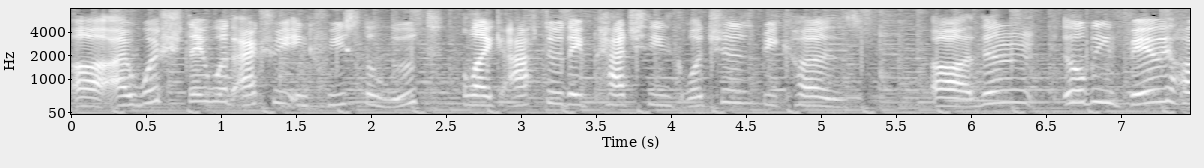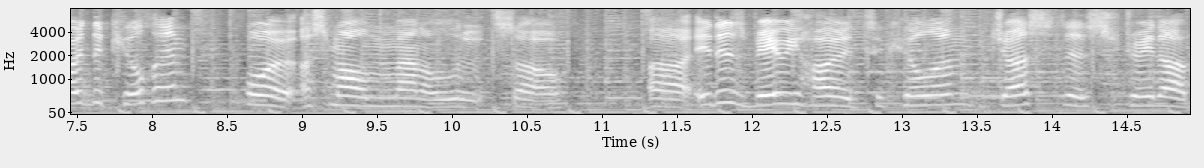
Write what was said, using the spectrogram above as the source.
Uh, I wish they would actually increase the loot, like after they patch these glitches, because uh, then it'll be very hard to kill him for a small amount of loot. So uh, it is very hard to kill him just to straight up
